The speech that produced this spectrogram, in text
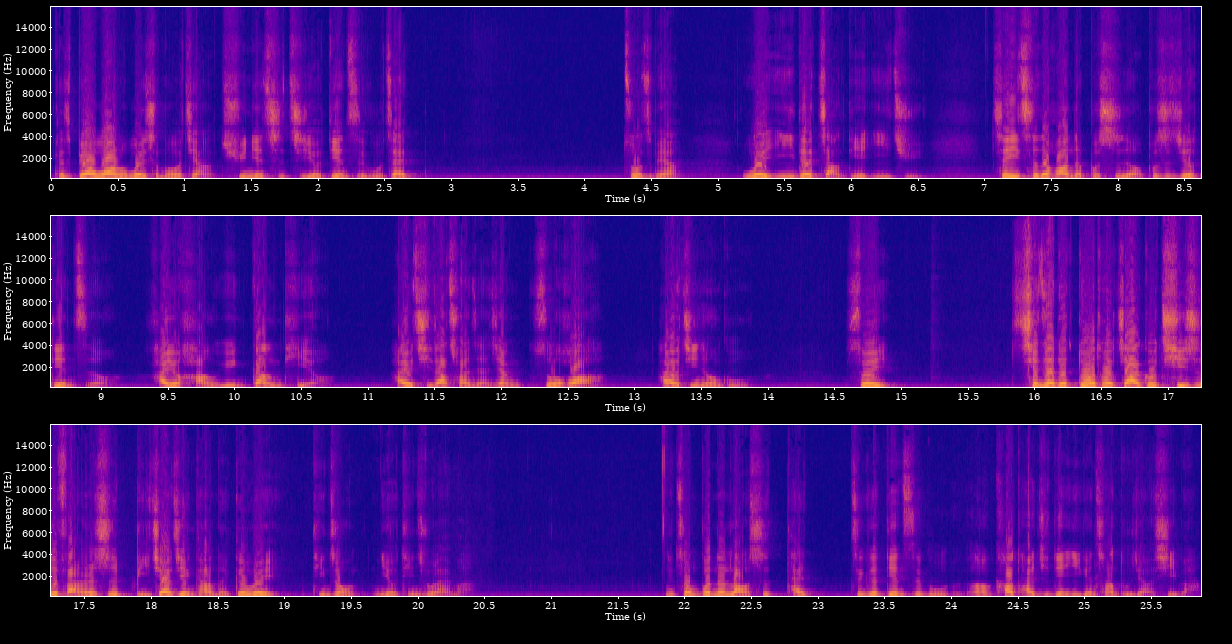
可是不要忘了，为什么我讲去年是只有电子股在做怎么样唯一的涨跌依据？这一次的话呢，不是哦，不是只有电子哦，还有航运、钢铁哦，还有其他船产，像塑化，还有金融股。所以现在的多头架构其实反而是比较健康的。各位听众，你有听出来吗？你总不能老是台这个电子股，然后靠台积电一根唱独角戏吧？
